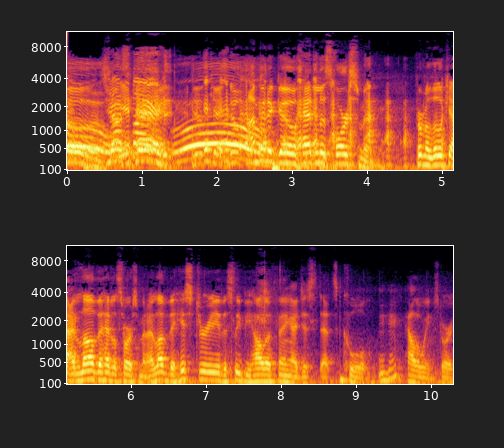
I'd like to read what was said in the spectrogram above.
Oh! just Shots kidding. Just kidding. No, I'm gonna go headless horseman. From a little kid, I love the headless horseman. I love the history, the Sleepy Hollow thing. I just that's cool. Mhm. Halloween story.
